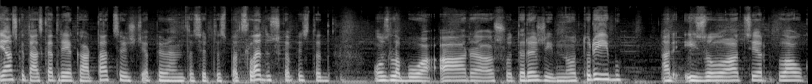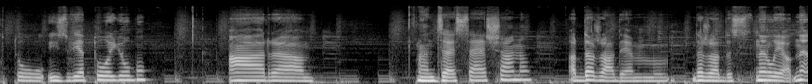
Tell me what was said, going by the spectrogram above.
jāskatās, katra iekārta atsevišķi, ja piemēram tas ir tas pats leduskapis, tad uzlabo ar šo režīmu noturību, ar izolāciju, ar plauktu izvietojumu, ar dzēsēšanu, ar dažādiem, dažādas neliel, ne,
